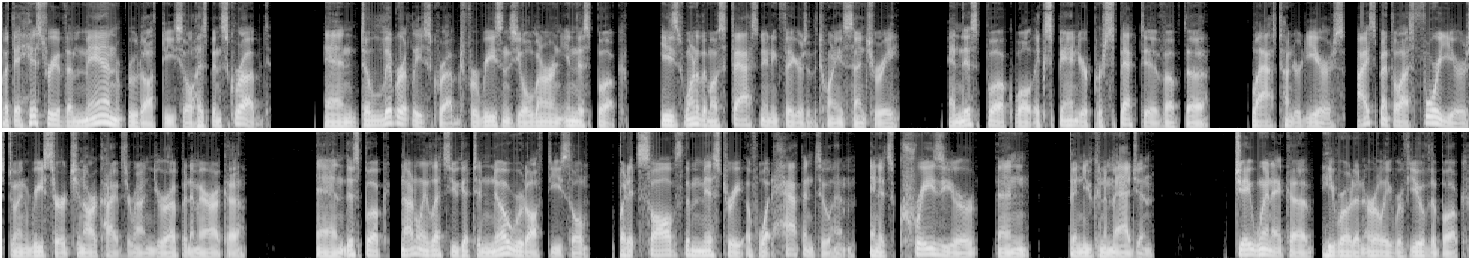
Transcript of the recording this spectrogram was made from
But the history of the man Rudolf Diesel has been scrubbed and deliberately scrubbed for reasons you'll learn in this book. He's one of the most fascinating figures of the 20th century, and this book will expand your perspective of the last hundred years. I spent the last four years doing research in archives around Europe and America. And this book not only lets you get to know Rudolf Diesel, but it solves the mystery of what happened to him. And it's crazier than, than you can imagine. Jay Winik, uh, he wrote an early review of the book,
